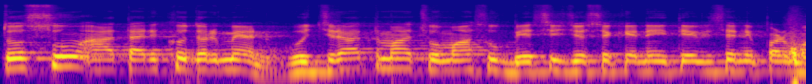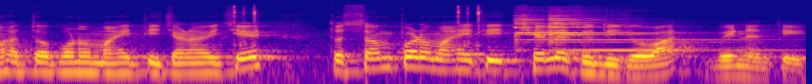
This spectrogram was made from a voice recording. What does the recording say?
તો શું આ તારીખો દરમિયાન ગુજરાતમાં ચોમાસું બેસી જશે કે નહીં તે વિશેની પણ મહત્વપૂર્ણ માહિતી જણાવી છે. તો સંપૂર્ણ માહિતી છેલ્લે સુધી જોવા વિનંતી.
